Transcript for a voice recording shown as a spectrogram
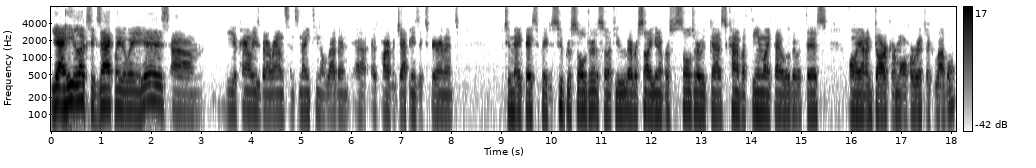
Yeah, he looks exactly the way he is. Um, he apparently has been around since 1911 uh, as part of a Japanese experiment to make basically the super soldier. So if you ever saw Universal Soldier, we've got kind of a theme like that a little bit with this, only on a darker, more horrific level.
